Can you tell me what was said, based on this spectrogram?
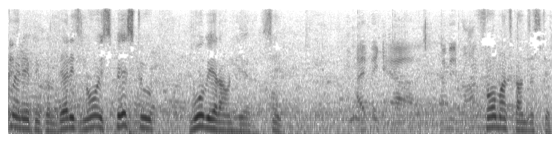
Many people. There is no space to move around here. See, I think, uh, I mean, so much congested.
